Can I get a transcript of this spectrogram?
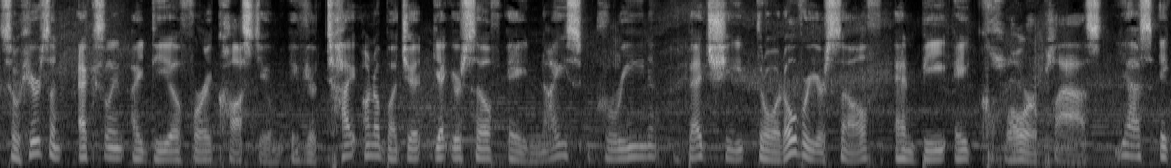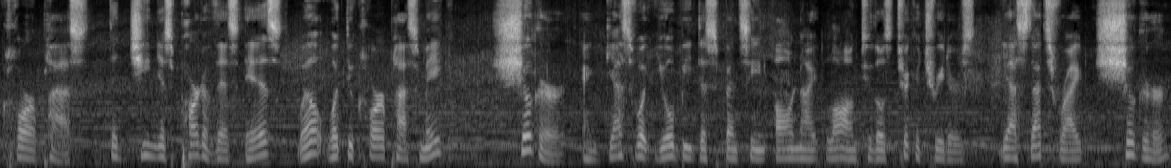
So here's an excellent idea for a costume. If you're tight on a budget, get yourself a nice green bed sheet, throw it over yourself, and be a chloroplast. Yes, a chloroplast the genius part of this is well, what do chloroplasts make? sugar. And guess what you'll be dispensing all night long to those trick or treaters? Yes, that's right, sugar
